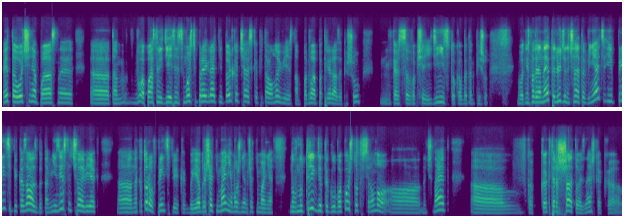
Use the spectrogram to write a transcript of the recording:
это очень опасная, э, там, опасная деятельность. Можете проиграть не только часть капитала, но и весь, там, по два, по три раза пишу. Мне кажется, вообще единицы только об этом пишут. Вот, несмотря на это, люди начинают обвинять, и, в принципе, казалось бы, там, неизвестный человек, э, на которого, в принципе, как бы и обращать внимание, можно не обращать внимание, но внутри где-то глубоко что-то все равно начинает как, как-то расшатывать, знаешь, как а,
